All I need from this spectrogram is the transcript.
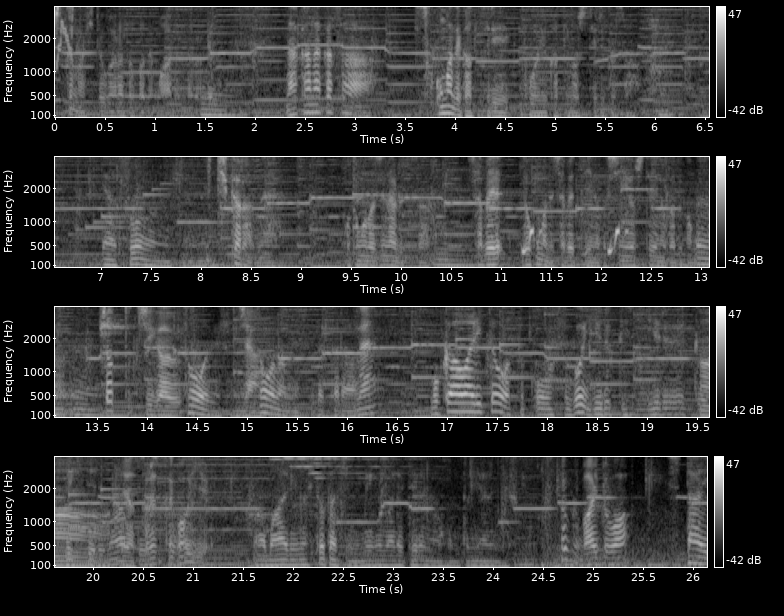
人の人柄とかでもあるんだろうけど、うん。なかなかさそこまでがっつりこういう活動してるとさいやそうなんですよね。一からねお友達になるとさうん。喋れどこまで喋っていいのか信用していいのかとかもさ、うんうん。ちょっと違うそうですね。じゃん。そうなんです。だから、ね僕は割とそこをすごい緩く緩くできてるなっていやそれすごいよ。まあ、周りの人たちに恵まれてるのは本当にあるんですけど。服バイトは？したい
